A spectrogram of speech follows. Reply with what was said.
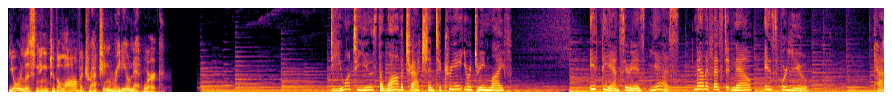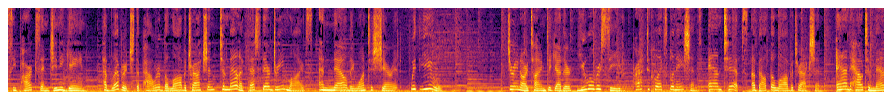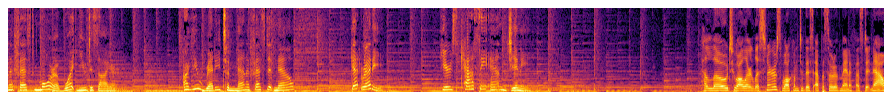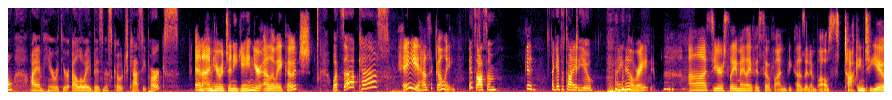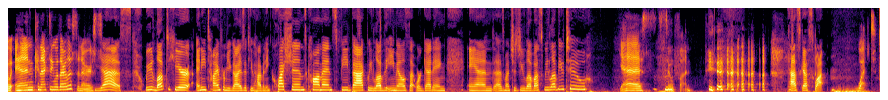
You're listening to the Law of Attraction Radio Network. Do you want to use the law of attraction to create your dream life? If the answer is yes, Manifest It Now is for you. Cassie Parks and Ginny Gane have leveraged the power of the law of attraction to manifest their dream lives, and now they want to share it with you. During our time together, you will receive practical explanations and tips about the law of attraction and how to manifest more of what you desire. Are you ready to manifest it now? Get ready! Here's Cassie and Ginny. Hello to all our listeners. Welcome to this episode of Manifest It Now. I am here with your LOA business coach, Cassie Parks. And I'm here with Ginny Gane, your LOA coach. What's up, Cass? Hey, how's it going? It's awesome. Good. I get to talk I- to you. I know, right? Uh, seriously, my life is so fun because it involves talking to you and connecting with our listeners. Yes. We'd love to hear any time from you guys if you have any questions, comments, feedback. We love the emails that we're getting. And as much as you love us, we love you too. Yes, so fun. Cass, guess what? what?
